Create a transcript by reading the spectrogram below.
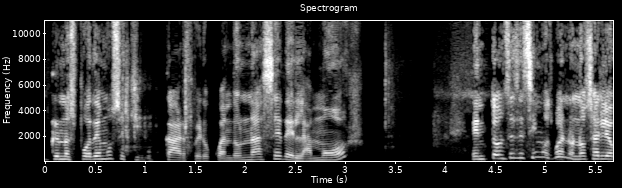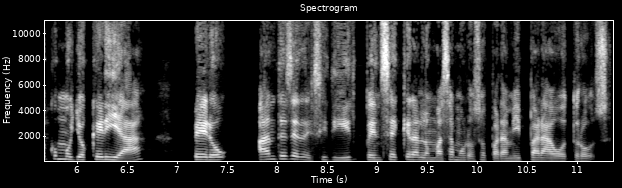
Porque nos podemos equivocar, pero cuando nace del amor, entonces decimos, bueno, no salió como yo quería, pero antes de decidir pensé que era lo más amoroso para mí, para otros,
